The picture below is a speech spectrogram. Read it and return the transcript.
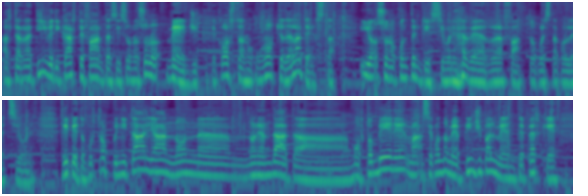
alternative di carte fantasy sono solo Magic, che costano un occhio della testa, io sono contentissimo di aver fatto questa collezione. Ripeto, purtroppo in Italia non, ehm, non è andata molto bene, ma secondo me principalmente perché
